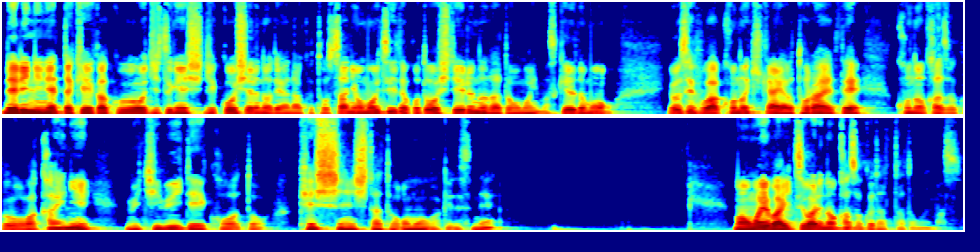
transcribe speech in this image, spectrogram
練りに練った計画を実現し実行しているのではなくとっさに思いついたことをしているのだと思いますけれどもヨセフはこの機会を捉えてこの家族を和解に導いていこうと決心したと思うわけですね。まあ思えば偽りの家族だったと思います。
